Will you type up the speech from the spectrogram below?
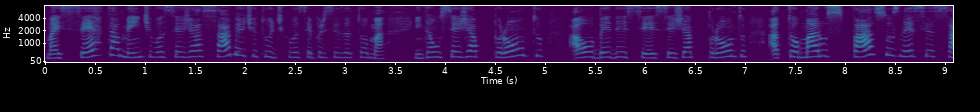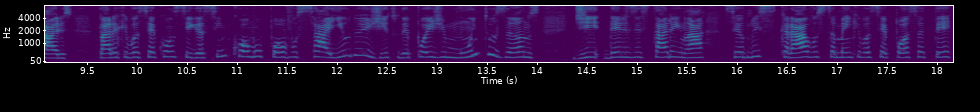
mas certamente você já sabe a atitude que você precisa tomar. Então seja pronto a obedecer, seja pronto a tomar os passos necessários para que você consiga assim como o povo saiu do Egito depois de muitos anos de deles estarem lá sendo escravos, também que você possa ter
